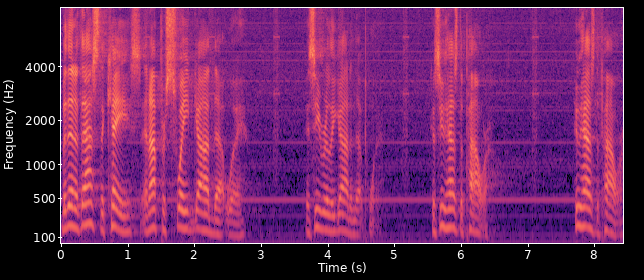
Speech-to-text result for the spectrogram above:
But then, if that's the case, and I persuade God that way, is He really God at that point? Because who has the power? Who has the power?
